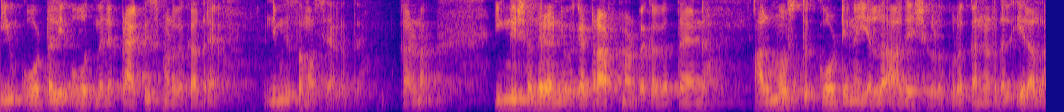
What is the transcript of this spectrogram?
ನೀವು ಕೋರ್ಟಲ್ಲಿ ಹೋದ್ಮೇಲೆ ಪ್ರಾಕ್ಟೀಸ್ ಮಾಡಬೇಕಾದ್ರೆ ನಿಮಗೆ ಸಮಸ್ಯೆ ಆಗುತ್ತೆ. ಕಾರಣ ಇಂಗ್ಲೀಷಲ್ಲೇ ನೀವು ಡ್ರಾಫ್ಟ್ ಮಾಡಬೇಕಾಗತ್ತೆ. ಆ್ಯಂಡ್ ಆಲ್ಮೋಸ್ಟ್ ಕೋರ್ಟಿನ ಎಲ್ಲ ಆದೇಶಗಳು ಕೂಡ ಕನ್ನಡದಲ್ಲಿ ಇರಲ್ಲ.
